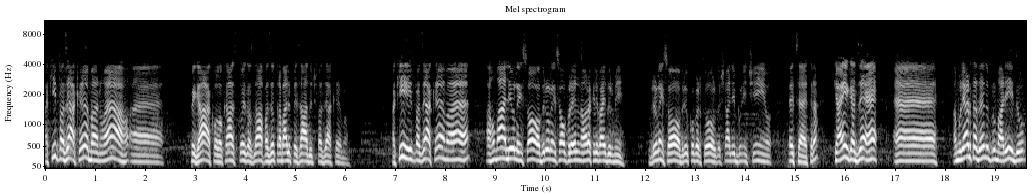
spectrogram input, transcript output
Aqui fazer a cama não é, é pegar, colocar as coisas lá, fazer o trabalho pesado de fazer a cama. Aqui fazer a cama é arrumar ali o lençol, abrir o lençol para ele na hora que ele vai dormir. Abrir o lençol, abrir o cobertor, deixar ali bonitinho, etc. Que aí quer dizer é, é a mulher está dando para o marido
